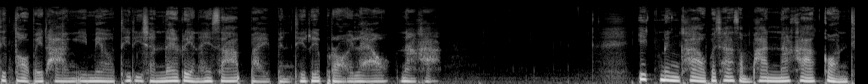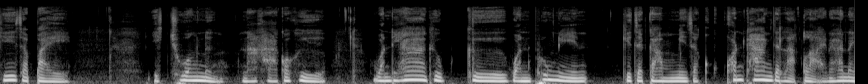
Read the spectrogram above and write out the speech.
ติดต่อไปทางอีเมลที่ดิฉันได้เรียนให้ทราบไปเป็นที่เรียบร้อยแล้วนะคะ อีกหนึ่งข่าวประชาสัมพันธ์นะคะ ก่อนที่จะไปอีกช่วงหนึ่งนะคะก็คือ วันที่ 5 คือคือวันพรุ่งนี้กิจกรรมมีจะค่อนข้างจะหลากหลายนะคะใน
